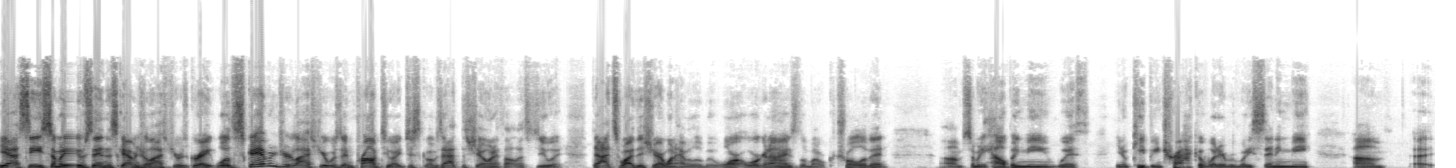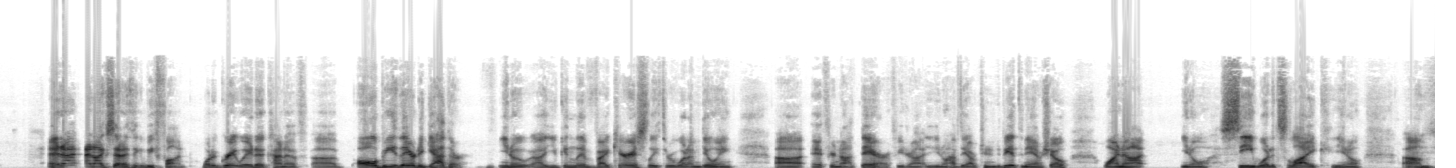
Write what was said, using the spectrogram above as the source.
Yeah, see, somebody was saying the scavenger last year was great. Well, the scavenger last year was impromptu. I just I was at the show and I thought, let's do it. That's why this year I want to have a little bit more organized, a little more control of it um, somebody helping me with you know keeping track of what everybody's sending me. Um, uh, and I, and like I said, I think it'd be fun. What a great way to kind of uh, all be there together. You know, uh, you can live vicariously through what I'm doing. Uh, if you're not there, if you're not, you don't have the opportunity to be at the NAMM show, why not? You know, see what it's like. You know, um,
